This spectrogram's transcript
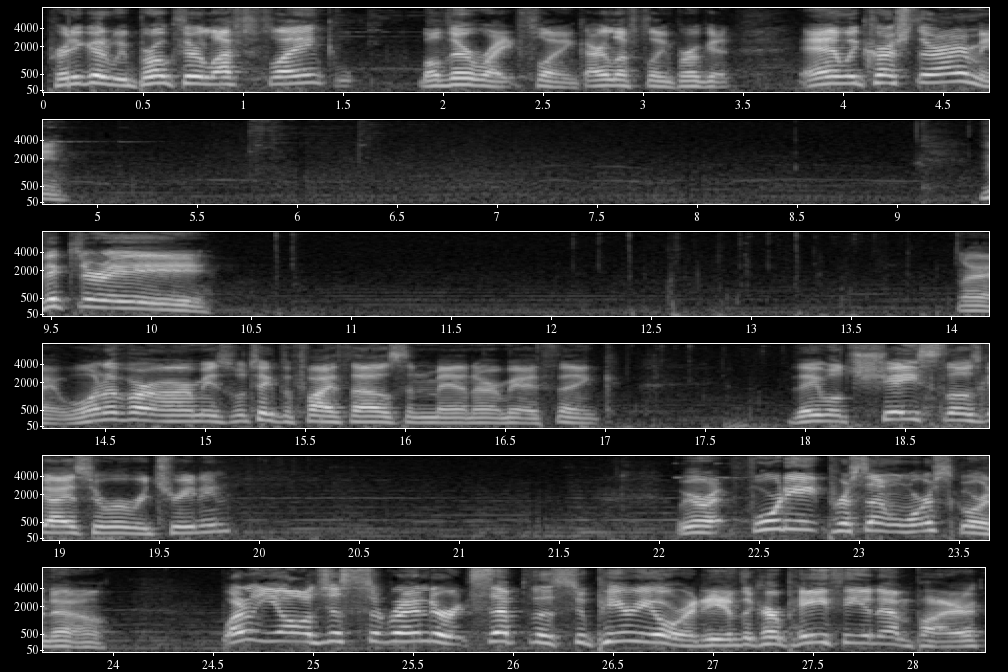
Pretty good. We broke their left flank. Well, their right flank. Our left flank broke it. And we crushed their army. Victory! Alright, one of our armies, we'll take the 5,000 man army, I think. They will chase those guys who are retreating. We are at 48% war score now. Why don't y'all just surrender, accept the superiority of the Carpathian Empire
